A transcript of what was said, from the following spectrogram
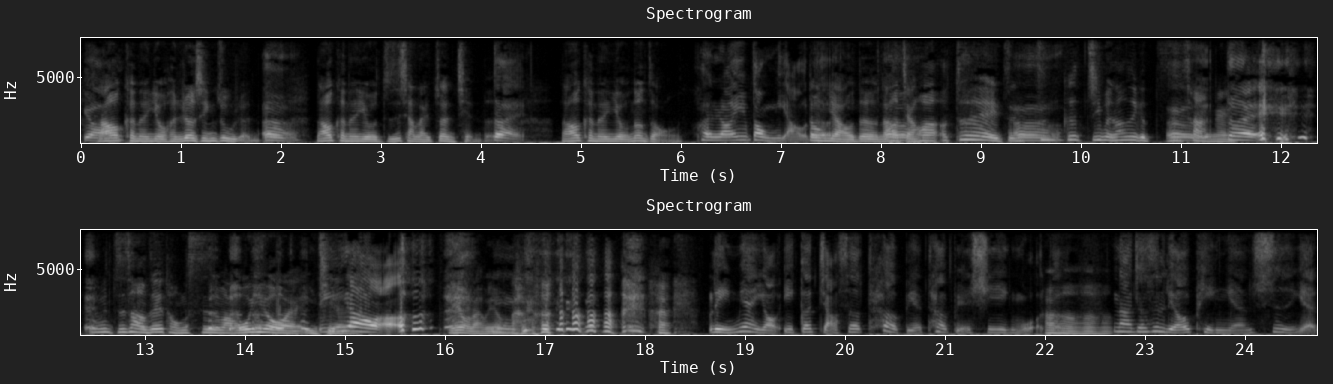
然后可能有很热心助人的，嗯，然后可能有只是想来赚钱的，对，然后可能有那种很容易动摇的，动摇的，然后讲话，哦，对，整嗯。这个基本上是一个职场哎、对，你们职场有这些同事吗？我有哎、以你前有哦。没有啦，没有啦。里面有一个角色特别特别吸引我的，那就是刘品言饰演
